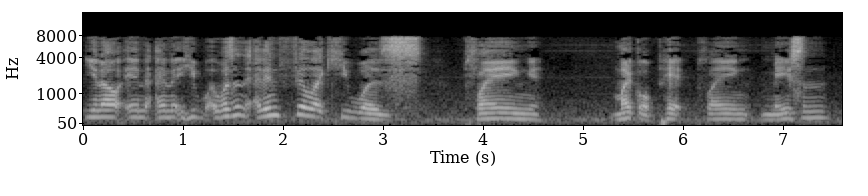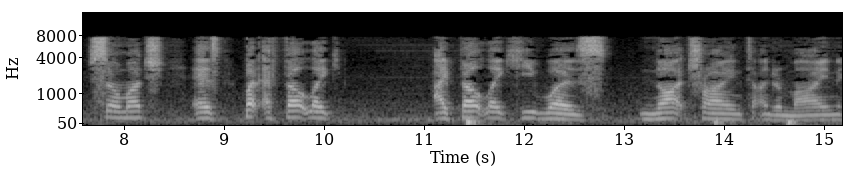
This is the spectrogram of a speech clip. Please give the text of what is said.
you know, and and he wasn't. I didn't feel like he was playing Michael Pitt playing Mason so much as, but I felt like I felt like he was not trying to undermine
